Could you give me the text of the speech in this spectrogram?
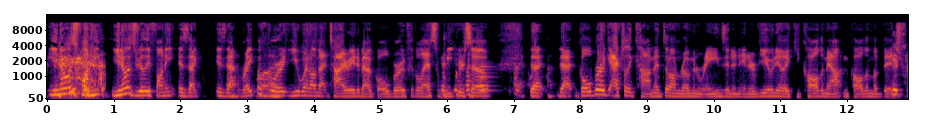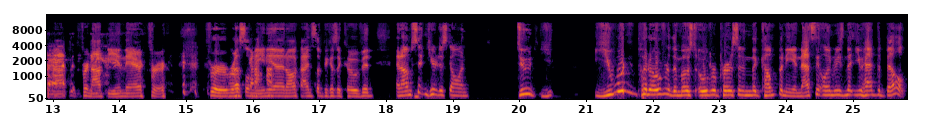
you know what's funny? You know what's really funny is that is that right before you went on that tirade about Goldberg for the last week or so, that that Goldberg actually commented on Roman Reigns in an interview, and he like he called him out and called him a bitch It's for not for not being there for for Oh, WrestleMania and all kinds of stuff because of COVID. And I'm sitting here just going, dude, you, you wouldn't put over the most over person in the company, and that's the only reason that you had the belt.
